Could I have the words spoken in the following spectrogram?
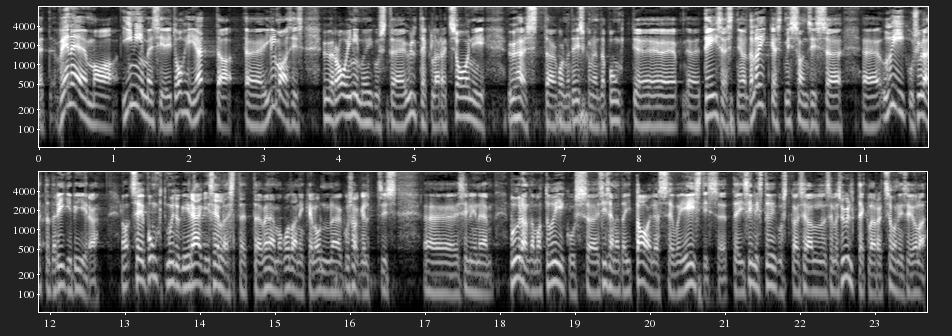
et Venemaa inimesi ei tohi jätta äh, ilma siis ÜRO inimõiguste ülddeklaratsiooni ühest kolmeteistkümnenda punkti äh, teisest nii-öelda lõikest, mis on siis äh, õigus ületada riigipiire. no see punkt muidugi ei räägi sellest, et Venemaa kodanikel on kusagilt siis selline võõrandamatu õigus siseneda Itaaliasse või Eestisse, et ei, sellist õigust ka seal selles ülddeklaratsioonis ei ole.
